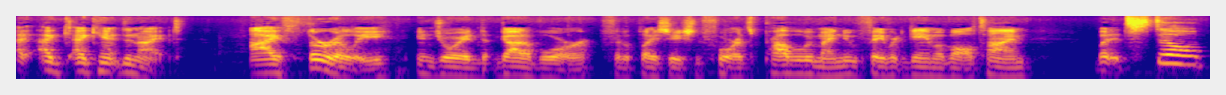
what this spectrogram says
I, I, I can't deny it. I thoroughly enjoyed God of War for the PlayStation 4. It's probably my new favorite game of all time, but it's still,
